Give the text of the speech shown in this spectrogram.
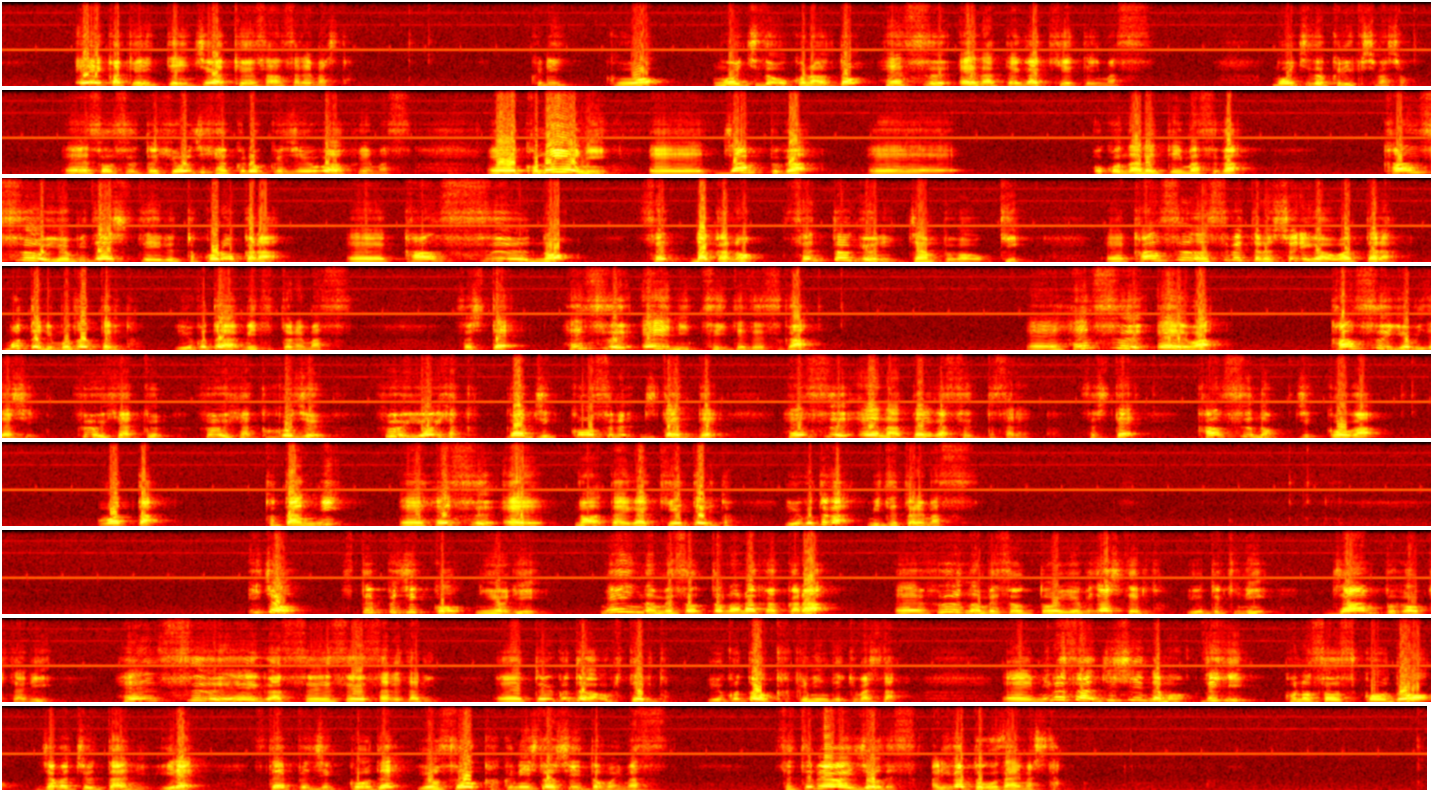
A×1.1 が計算されました。クリックをもう一度行うと変数 A の値が消えています。もう一度クリックしましょう。えー、そうすると表示165が増えます。えー、このように、えー、ジャンプが、え行われていますが、関数を呼び出しているところから、え関数の中の先頭行にジャンプが起き、え関数の全ての処理が終わったら元に戻ったりということが見て取れます。そして変数 a についてですが、えー、変数 a は関数呼び出し、風100、風150、風400が実行する時点で変数 a の値がセットされ、そして関数の実行が終わった途端に、えー、変数 a の値が消えているということが見て取れます。以上、ステップ実行により、メインのメソッドの中から、えー、フーのメソッドを呼び出しているというときに、ジャンプが起きたり、変数 A が生成されたり、えー、ということが起きているということを確認できました。えー、皆さん自身でもぜひこのソースコードを Java チューターに入れ、ステップ実行で様子を確認してほしいと思います。説明は以上です。ありがとうございました。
